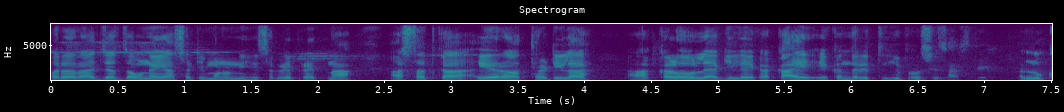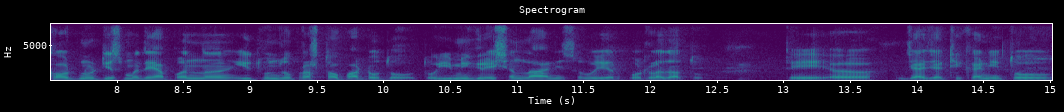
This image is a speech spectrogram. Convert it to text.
परराज्यात जाऊ नये यासाठी म्हणून हे सगळे प्रयत्न असतात का? एअर ऑथॉरिटीला अ, कळवल्या गेलं आहे का? काय एकंदरीत ही प्रोसेस असते? लुकआउट नोटीसमध्ये आपण अ, इथून जो प्रस्ताव पाठवतो तो इमिग्रेशनला आणि सर्व एअरपोर्टला जातो. ते अ, ज्या ज्या ठिकाणी तो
